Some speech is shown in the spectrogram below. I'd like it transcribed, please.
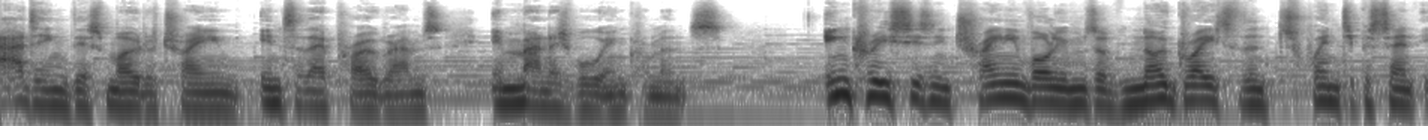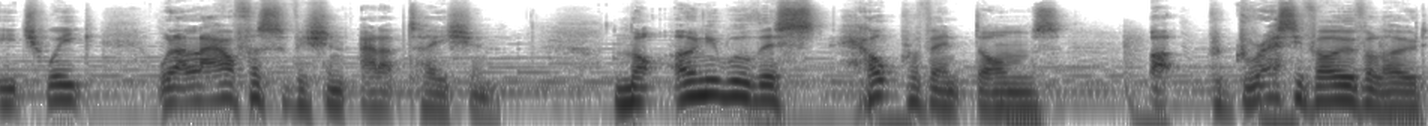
adding this mode of training into their programs in manageable increments. Increases in training volumes of no greater than 20% each week will allow for sufficient adaptation. Not only will this help prevent DOMS, but progressive overload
